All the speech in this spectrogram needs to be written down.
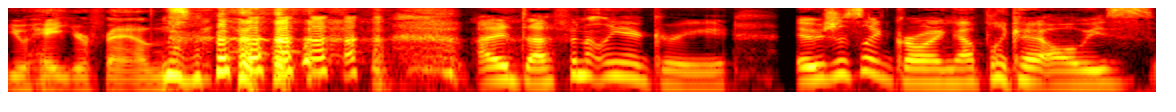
you hate your fans. I definitely agree. It was just like growing up, like I always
